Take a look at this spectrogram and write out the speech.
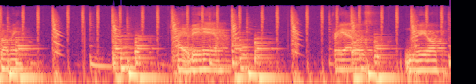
for me. I'll be here. Three hours, New York.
